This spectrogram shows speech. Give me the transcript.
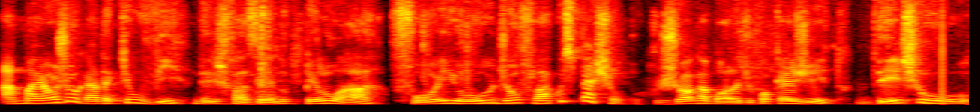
A maior jogada que eu vi deles fazendo pelo ar foi o Joe Flacco Special, pô. Joga a bola de qualquer jeito, deixa o,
